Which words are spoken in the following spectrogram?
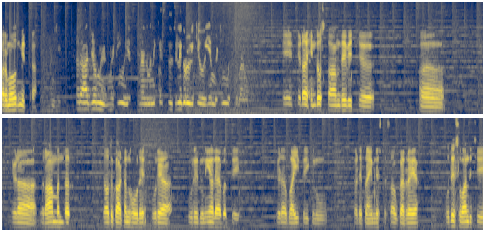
प्रमोद मित्रा जी सर आज जो मी- मीटिंग हुई है मैंने मैंने किस सिलसिले को लेके हुई है मीटिंग उसके बारे में ਇਹ ਜਿਹੜਾ ਹਿੰਦੁਸਤਾਨ ਦੇ ਵਿੱਚ ਅ, ਜਿਹੜਾ ਰਾਮ ਮੰਦਿਰ ਦਾ ਉਦਘਾਟਨ ਹੋ ਰਿਹਾ ਹੋ ਰਿਹਾ ਪੂਰੇ ਦੁਨੀਆ ਲੈਵਲ ਤੇ ਜਿਹੜਾ 22 ਤਰੀਕ ਨੂੰ ਸਾਡੇ ਪ੍ਰਾਈਮ ਮਿਨਿਸਟਰ ਸਾਹਿਬ ਕਰ ਰਹੇ ਆ ਉਹਦੇ ਸਬੰਧ 'ਚ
